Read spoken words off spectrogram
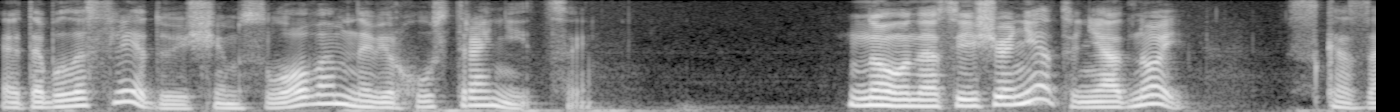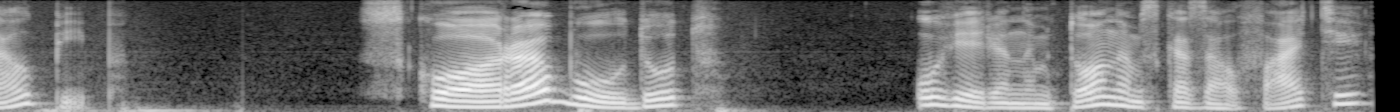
Это было следующим словом наверху страницы. «Но у нас еще нет ни одной», — сказал Пип. «Скоро будут», — уверенным тоном сказал Фати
